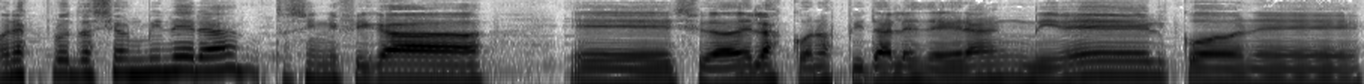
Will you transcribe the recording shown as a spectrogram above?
una explotación minera. Esto significaba eh, ciudadelas con hospitales de gran nivel, con eh,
